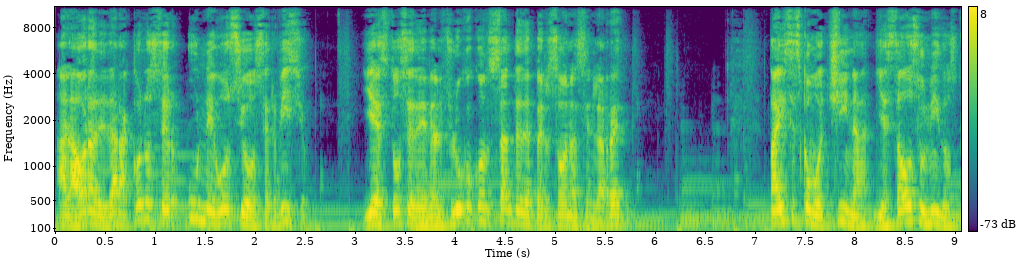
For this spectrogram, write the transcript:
a la hora de dar a conocer un negocio o servicio, y esto se debe al flujo constante de personas en la red. Países como China y Estados Unidos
